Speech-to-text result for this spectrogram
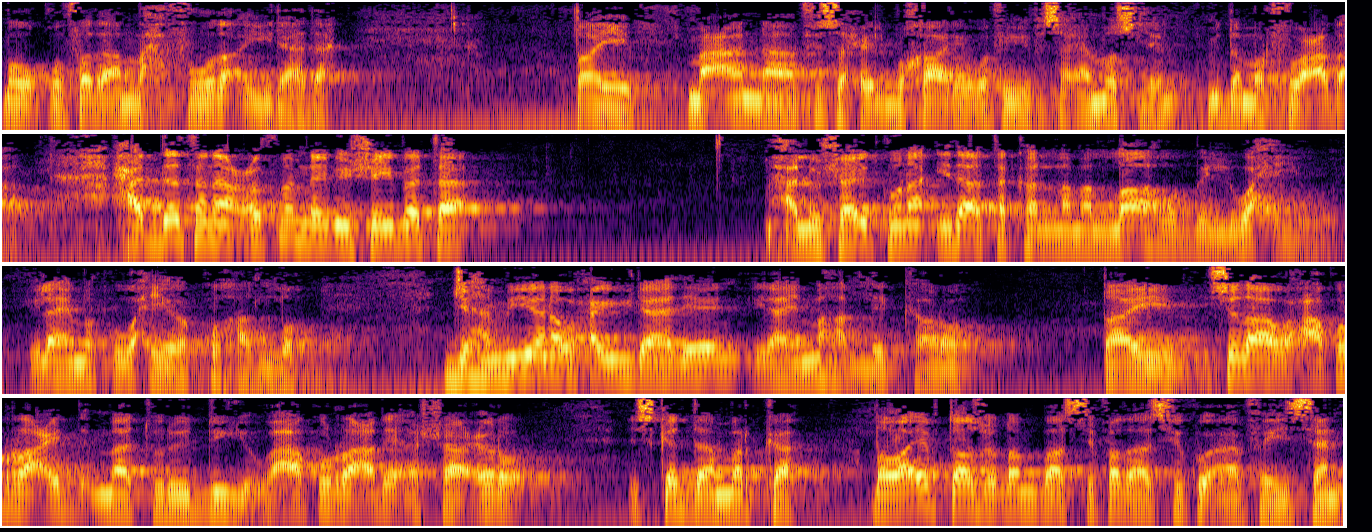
mawquufada maxfuuda ay yidhaahdaan ayb maca anaha fi saxiix اbukhaari wa fi saxiix muslim midda marfuucada xadaana cuثman bn abi shaybata maxalu shaahidkuna idaa takalama allahu bilwaxyi ilahay markuu waxyiga ku hadlo jahmiyana waxay yidhaahdeen ilaahay ma hadli karo ayb sidaa waxaa ku raacay maturidiyo waxaa ku raacday ashaaciro iskada marka dawaa'ibtaasoo dhan baa sifadaasi ku aafaysan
